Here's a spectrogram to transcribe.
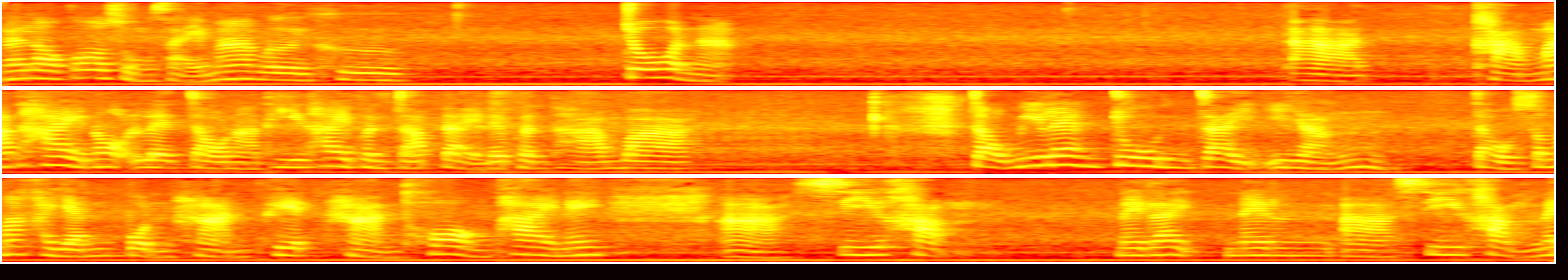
และเราก็สงสัยมากเลยคือ โจรอะอ่าขามมาไทยเนาะและเจ้าหน้าที่ไทยเพิ่นจับได้และเพิ่นถามว่า เจ้ามีแรงจูนใจอีหยัง เจ้าสมัครขยันปนหารเพชรหารทองภายในอ่าซีขังในไรในอ่าซีขังใน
